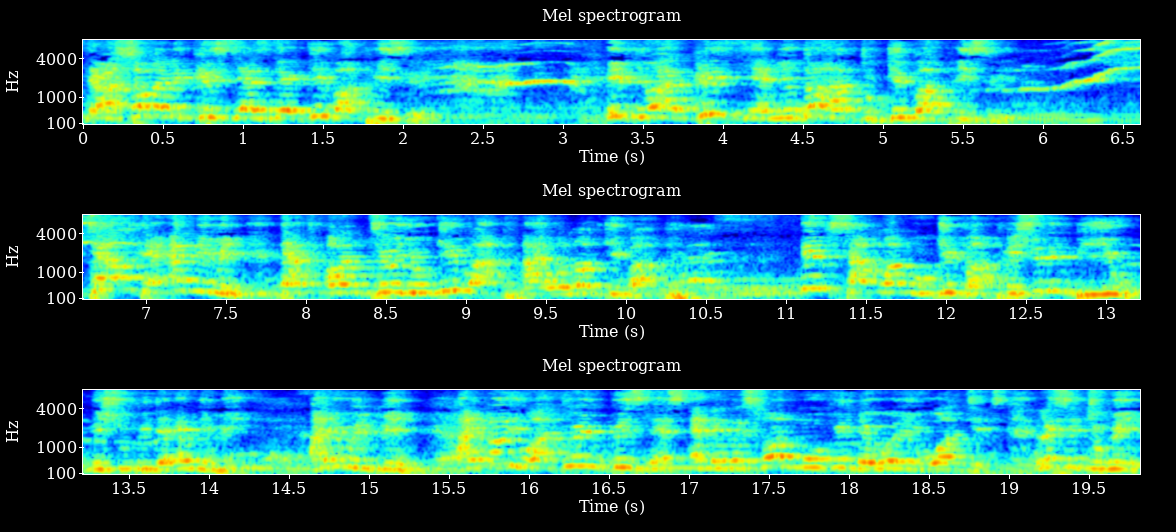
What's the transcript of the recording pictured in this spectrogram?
There are so many Christians, they give up easily. If you are a Christian, you don't have to give up easily. Tell the enemy that until you give up, I will not give up. Yes. If someone will give up, it shouldn't be you, it should be the enemy. Are you with me? I know you are doing business and it is not moving the way you want it. Listen to me.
